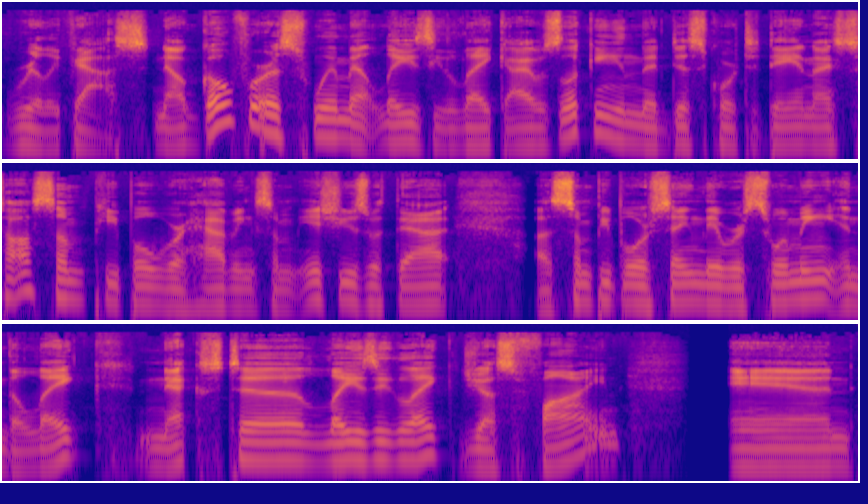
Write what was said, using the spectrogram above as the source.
really fast. Now go for a swim at lazy lake. I was looking in the discord today and i saw some people were having some issues with that. Uh, some people were saying they were swimming in the lake next to lazy lake just fine and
